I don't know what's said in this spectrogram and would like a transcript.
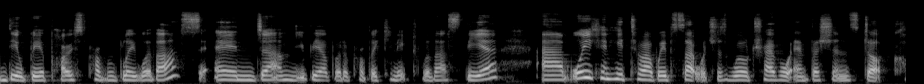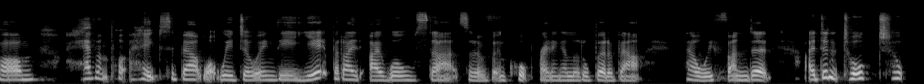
there'll be a post probably with us, and um, you'll be able to probably connect with us there. Um, or you can head to our website, which is worldtravelambitions.com. I haven't put heaps about what we're doing there yet, but I, I will start sort of incorporating a little bit about how we fund it. I didn't talk too,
